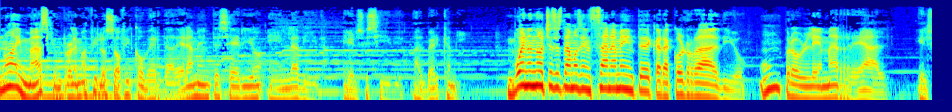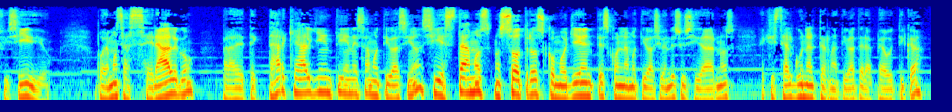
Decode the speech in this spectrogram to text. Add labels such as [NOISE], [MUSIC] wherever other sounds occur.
No hay más que un problema filosófico verdaderamente serio en la vida, el suicidio. Albert Camus. Buenas noches, estamos en Sanamente de Caracol Radio. Un problema real, el suicidio. ¿Podemos hacer algo para detectar que alguien tiene esa motivación? Si estamos nosotros como oyentes con la motivación de suicidarnos, ¿existe alguna alternativa terapéutica?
